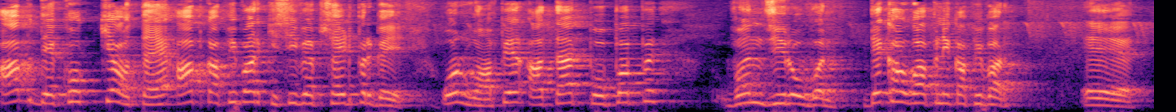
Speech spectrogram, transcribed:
अब देखो क्या होता है आप काफ़ी बार किसी वेबसाइट पर गए और वहाँ पे आता है पॉपअप वन ज़ीरो वन। देखा होगा आपने काफ़ी बार a,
